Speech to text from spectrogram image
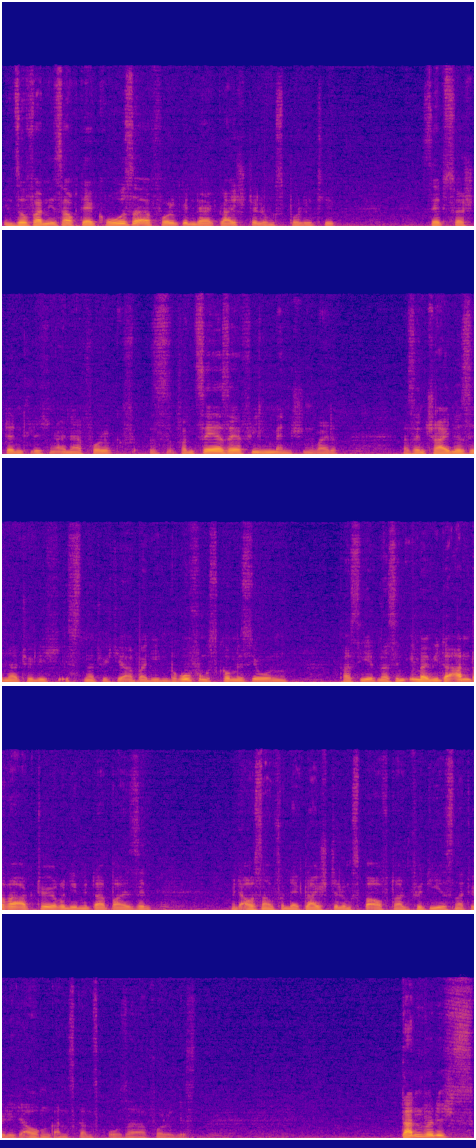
Insofern ist auch der große Erfolg in der Gleichstellungspolitik selbstverständlich ein Erfolg von sehr, sehr vielen Menschen, weil das Entscheidende sind natürlich, ist natürlich die Arbeit, die in Berufungskommissionen passiert. Und das sind immer wieder andere Akteure, die mit dabei sind, mit Ausnahme von der Gleichstellungsbeauftragten, für die es natürlich auch ein ganz, ganz großer Erfolg ist. Dann würde ich es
